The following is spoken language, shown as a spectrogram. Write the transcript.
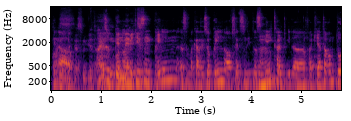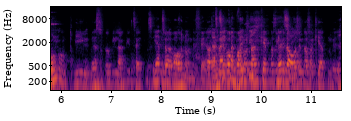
Genau. das wird alles Und mit diesen Brillen, also man kann sich so Brillen aufsetzen, die das Mhm. Bild halt wieder verkehrt herum tun. Und wie, weißt du da, wie lang die Zeiten sind? Ja, zwei Wochen ungefähr. Nach Dann zwei sieht Wochen man wirklich dann kennt man sich wieder aus in der verkehrten Welt.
